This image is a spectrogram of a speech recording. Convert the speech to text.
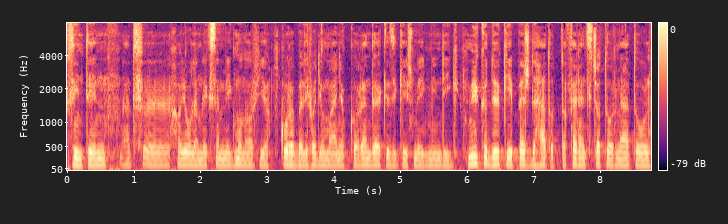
szintén, hát ha jól emlékszem, még monarchia korabeli hagyományokkal rendelkezik, és még mindig működőképes, de hát ott a Ferenc csatornától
